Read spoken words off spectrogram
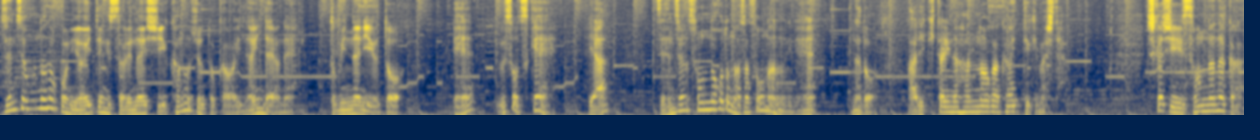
全然女の子に相手にされないし彼女とかはいないんだよね」とみんなに言うと「え嘘つけいや全然そんなことなさそうなのにね」などありきたりな反応が返ってきました。しかしそんな中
